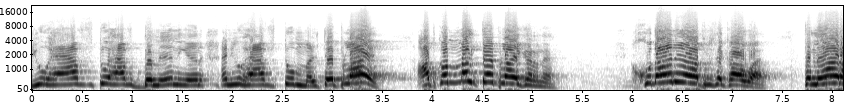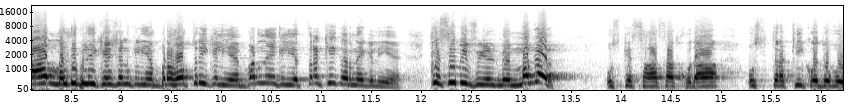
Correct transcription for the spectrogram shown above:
you have to have dominion and you have to multiply آپ کو ملٹیپلائی کرنا ہے۔ خدا نے آپ سے کہا ہوا ہے۔ تو میں اور آپ ملٹیپلیکیشن کے لیے، بڑھوتری کے لیے، بڑھنے کے لیے، ترقی کرنے کے لیے کسی بھی فیلڈ میں، مگر اس کے ساتھ ساتھ خدا اس ترقی کو جو وہ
